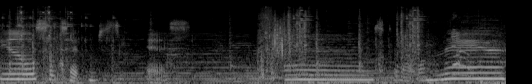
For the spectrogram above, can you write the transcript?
Yeah, I'll also take them just case. And let's get that one there.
